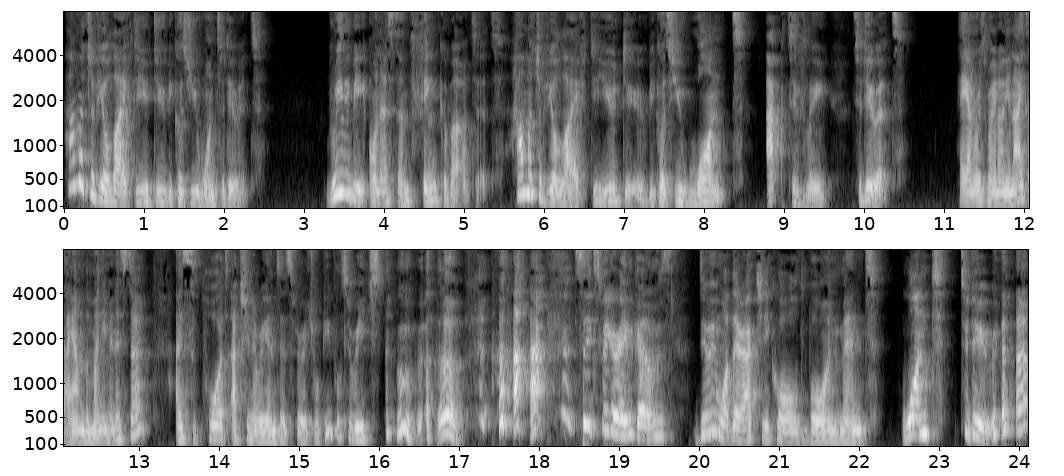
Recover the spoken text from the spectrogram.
how much of your life do you do because you want to do it? Really be honest and think about it. How much of your life do you do because you want actively to do it? Hey, I'm Rosemary Nonny Knight. I am the Money Minister. I support action oriented spiritual people to reach six figure incomes doing what they're actually called, born, meant, want to do.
